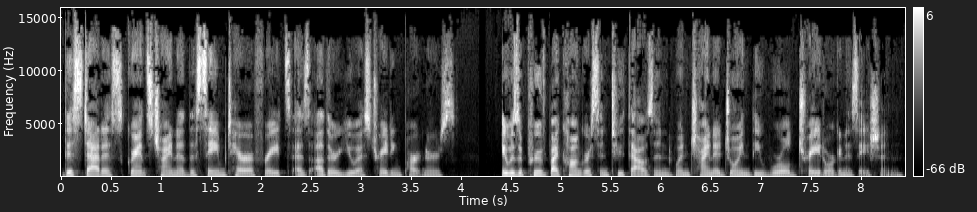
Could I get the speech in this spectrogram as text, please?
This status grants China the same tariff rates as other U.S. trading partners. It was approved by Congress in 2000 when China joined the World Trade Organization.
